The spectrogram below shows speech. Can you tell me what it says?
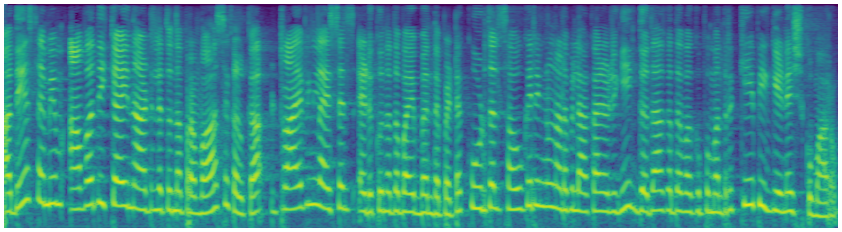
അതേസമയം അവധിക്കായി നാട്ടിലെത്തുന്ന പ്രവാസികൾക്ക് ഡ്രൈവിംഗ് ലൈസൻസ് എടുക്കുന്നതുമായി ബന്ധപ്പെട്ട് കൂടുതൽ സൗകര്യങ്ങൾ നടപ്പിലാക്കാൻ ഒരുങ്ങി ഗതാഗത വകുപ്പ് മന്ത്രി കെ പി ഗണേഷ് കുമാറും.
